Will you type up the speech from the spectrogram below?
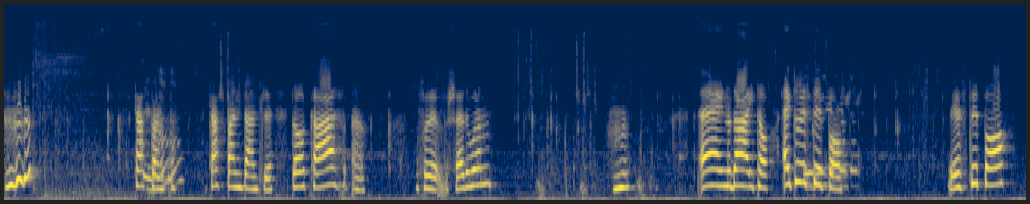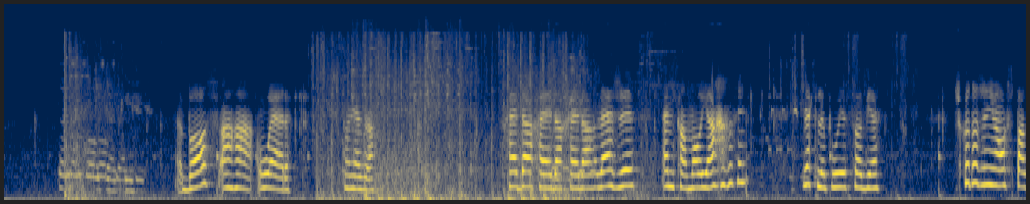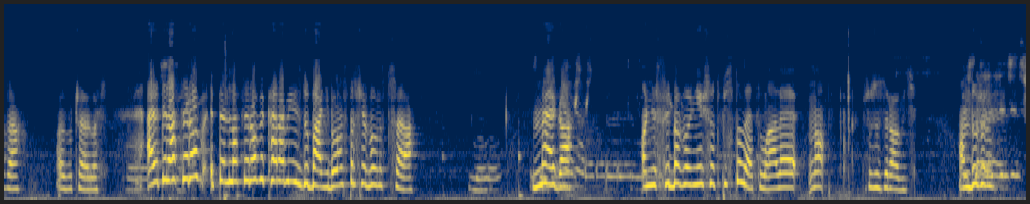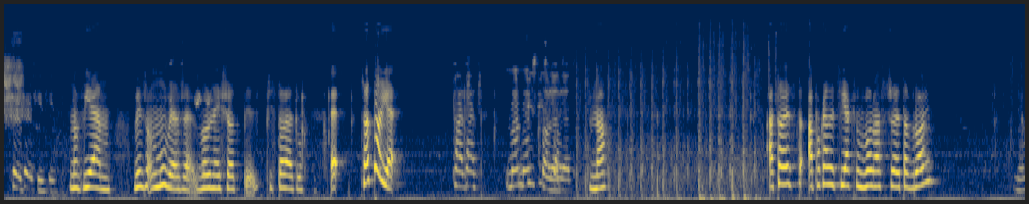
Kasztan, no? Kasztan tańczy. To kasz... A, sobie wyszedłem. Ej, no daj to. Ej, tu jest typo. Jest typo. Boss? Aha, where? To nie za. Heda, heda, heda. Leży. MK moja. Zaklepuję sobie. Szkoda, że nie ma spaza. Albo czegoś. Ale ten laserowy, ten laserowy karabin jest do bani, bo on strasznie wolno strzela. No. Mega. On jest chyba wolniejszy od pistoletu, ale no, co zrobić? On dużo... Jest szybki. No wiem, więc mówię, że wolniejszy od pi- pistoletu. E, co to jest? Patrz, mam pistolet. No. A to jest, a pokażę ci jak wolna strzela ta broń? No.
